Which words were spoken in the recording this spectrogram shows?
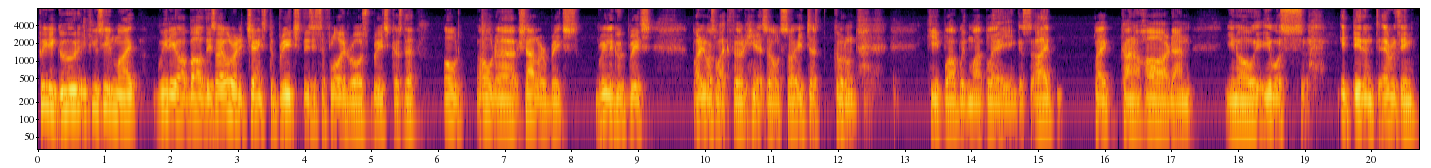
pretty good. If you see my video about this, I already changed the bridge. This is a Floyd Rose bridge because the old old uh, bridge, really good bridge, but it was like 30 years old, so it just couldn't keep up with my playing because I played kind of hard and you know it was it didn't everything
